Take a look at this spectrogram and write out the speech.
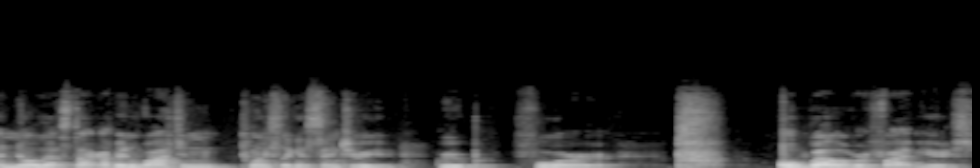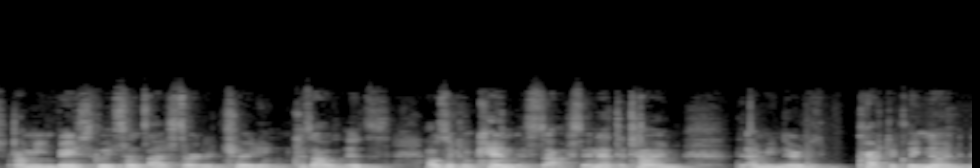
I know that stock. I've been watching 22nd Century Group for oh well over five years. I mean, basically since I started trading, because I was I was looking at cannabis stocks, and at the time, I mean, there's practically none,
